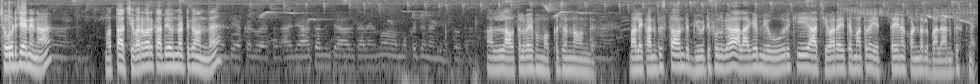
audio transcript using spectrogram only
చోడు చేయనేనా? మొత్తం ఆ చివరి వరకు అదే ఉన్నట్టుగా ఉందా? అల్ల అవతల వైపు మొక్కజొన్న ఉంది. భలే కనిపిస్తూ ఉంది బ్యూటిఫుల్గా అలాగే మీ ఊరికి ఆ చివర అయితే మాత్రం ఎత్తైన కొండలు భలే అనిపిస్తున్నాయి.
